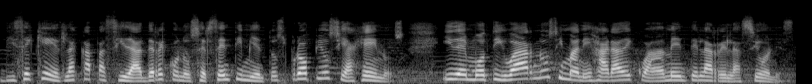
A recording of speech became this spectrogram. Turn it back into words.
dice que es la capacidad de reconocer sentimientos propios y ajenos y de motivarnos y manejar adecuadamente las relaciones.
